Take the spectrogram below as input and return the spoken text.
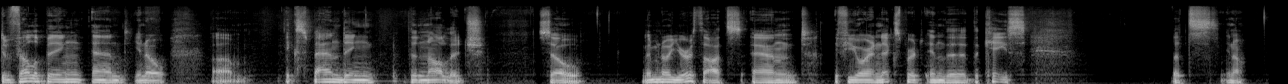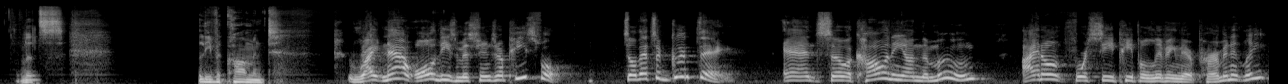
developing and, you know, um, expanding the knowledge. So let me know your thoughts. And if you are an expert in the, the case, let's, you know, let's leave a comment. Right now, all of these missions are peaceful. So that's a good thing. And so a colony on the moon, I don't foresee people living there permanently,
